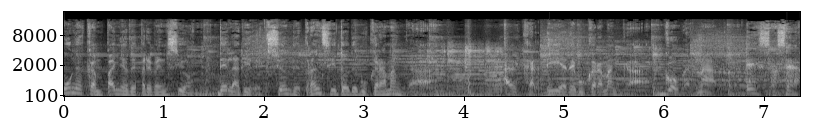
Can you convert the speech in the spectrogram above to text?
Una campaña de prevención de la Dirección de Tránsito de Bucaramanga. Alcaldía de Bucaramanga. Gobernar es hacer.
